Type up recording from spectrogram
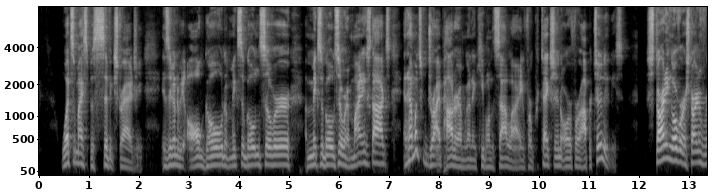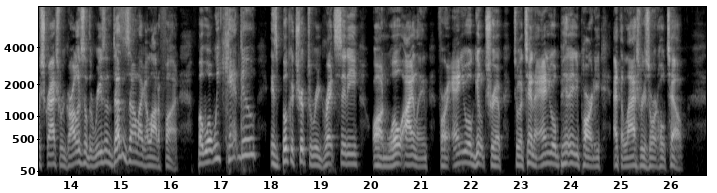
what's my specific strategy? Is it going to be all gold, a mix of gold and silver, a mix of gold silver and mining stocks? And how much dry powder I'm going to keep on the sideline for protection or for opportunities? Starting over or starting from scratch, regardless of the reason, doesn't sound like a lot of fun. But what we can't do is book a trip to Regret City on Woe Island for an annual guilt trip to attend an annual pity party at the Last Resort Hotel.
